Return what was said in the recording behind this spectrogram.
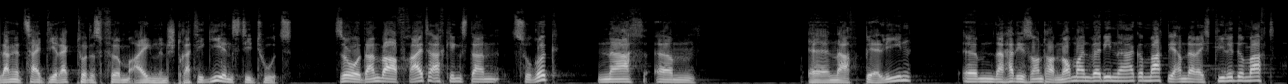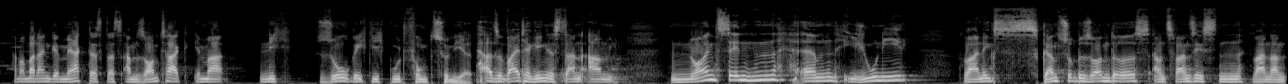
lange Zeit Direktor des firmeneigenen Strategieinstituts. So, dann war Freitag, ging es dann zurück nach ähm, äh, nach Berlin. Ähm, dann hatte ich Sonntag nochmal ein Webinar gemacht. Wir haben da recht viele gemacht, haben aber dann gemerkt, dass das am Sonntag immer nicht so richtig gut funktioniert. Also weiter ging es dann am 19. Ähm, Juni. War nichts ganz so Besonderes. Am 20. waren dann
